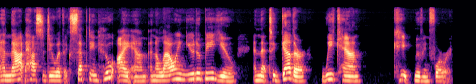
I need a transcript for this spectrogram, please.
And that has to do with accepting who I am and allowing you to be you, and that together we can keep moving forward.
